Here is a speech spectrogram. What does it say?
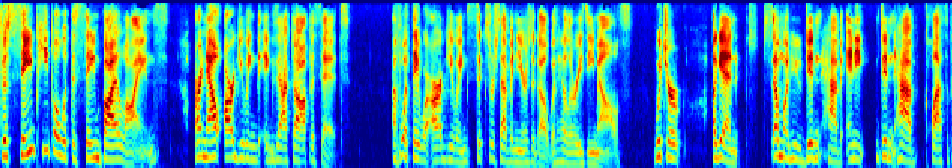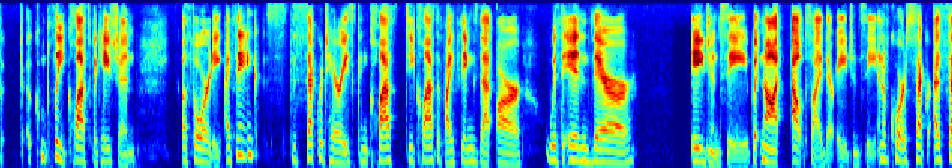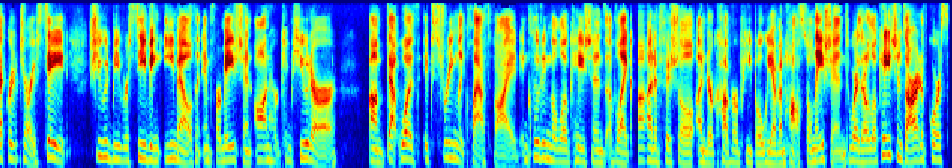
the same people with the same bylines are now arguing the exact opposite of what they were arguing six or seven years ago with Hillary's emails, which are again someone who didn't have any didn't have classif- complete classification authority. I think the secretaries can class declassify things that are within their agency but not outside their agency. And of course, sec- as Secretary of State, she would be receiving emails and information on her computer um, that was extremely classified, including the locations of like unofficial undercover people we have in hostile nations, where their locations are. And of course,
